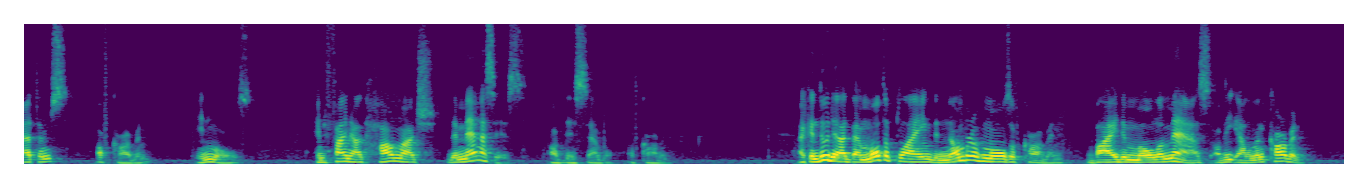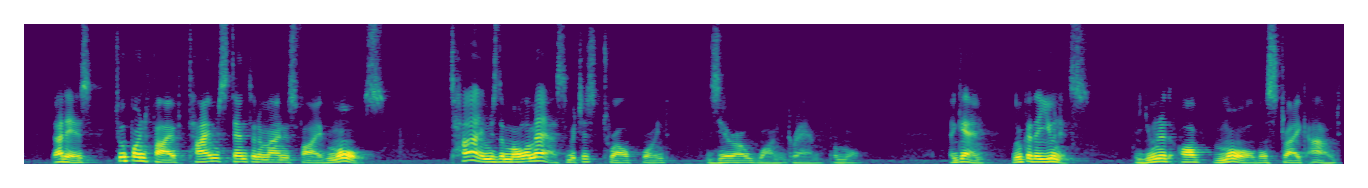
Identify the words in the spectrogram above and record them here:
atoms of carbon in moles and find out how much the mass is of this sample of carbon. I can do that by multiplying the number of moles of carbon by the molar mass of the element carbon. That is 2.5 times 10 to the minus 5 moles times the molar mass, which is 12.01 gram per mole. Again, look at the units. The unit of mole will strike out,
